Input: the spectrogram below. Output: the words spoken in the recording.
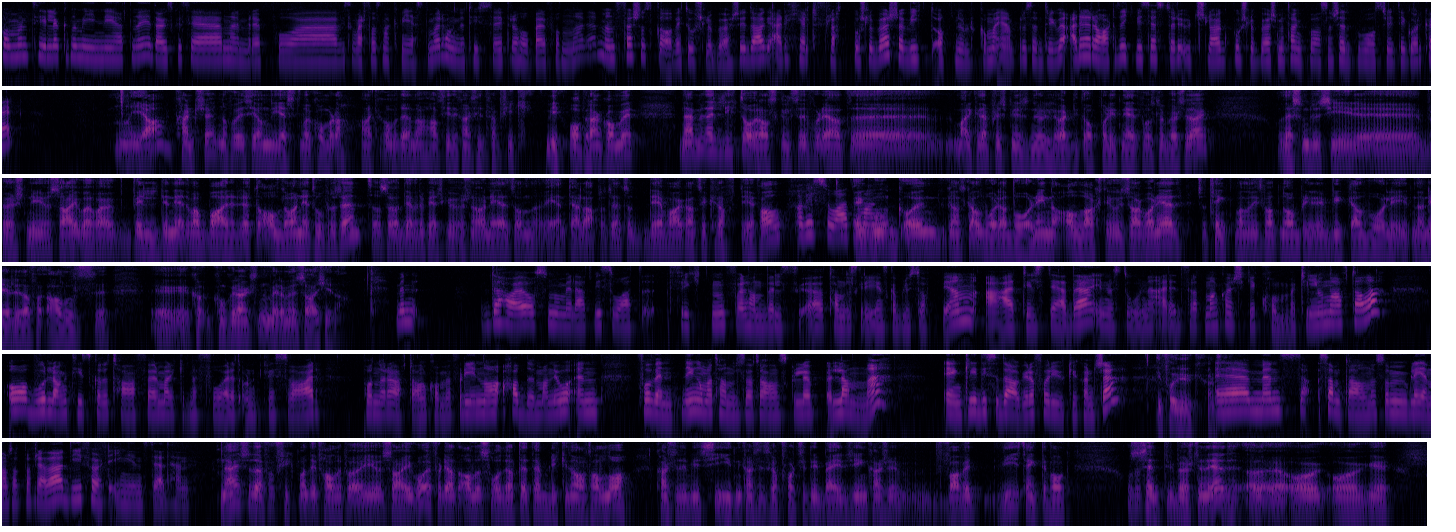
Velkommen til Økonominyhetene. I dag skal vi se nærmere på Vi skal i hvert fall snakke med gjesten vår, Hogne Tyssøy fra Holbergfondet. Men først så skal vi til Oslo Børs. I dag er det helt flatt på Oslo Børs, så vidt opp 0,1% Trygve. Er det rart at ikke vi ikke ser større utslag på Oslo Børs med tanke på hva som skjedde på Wall Street i går kveld? Ja, kanskje. Nå får vi se om gjesten vår kommer. da. Han er ikke kommet ennå. Han sitter kanskje i trafikken. Vi håper han kommer. Nei, men Det er litt overraskelse, fordi at uh, markedet er pluss-minus null. Det har vært litt opp og litt ned på Oslo Børs i dag. Og det som du sier, eh, Børsen i USA i går var jo veldig ned. Det var bare rødt, og alle var ned 2% og så De europeiske børsene var ned sånn 1-1,5% så det var ganske kraftige fall. Og vi så at en, god, og en ganske alvorlig warning. Når alle aksjene i USA går ned, så tenkte man liksom at nå blir det virkelig alvorlig når det gjelder handelskonkurransen mellom USA og Kina. Men det har jo også noe med det at vi så at frykten for handels, at handelskrigen skal blusse opp igjen, er til stede. Investorene er redd for at man kanskje ikke kommer til noen avtale. Og hvor lang tid skal det ta før markedene får et ordentlig svar på når avtalen kommer? Fordi nå hadde man jo en forventning om at handelsavtalen skulle lande. Egentlig i disse dager og forrige uke, kanskje. I forrige uke, kanskje. Eh, mens samtalene som ble gjenopptatt på fredag, de førte ingen sted hen. Nei, så Derfor fikk man de fallet på, i USA i går. fordi at alle så det at dette blir ikke noe avtale nå. Kanskje det blir siden, kanskje de skal fortsette i Beijing. kanskje, Hva vet vi, tenkte folk. Og så sendte de børsene ned. og, og, og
